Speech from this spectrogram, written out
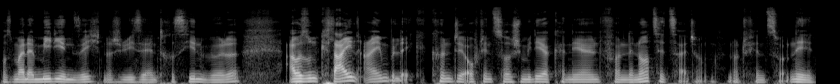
aus meiner Mediensicht natürlich sehr interessieren würde. Aber so einen kleinen Einblick könnt ihr auf den Social Media Kanälen von der Nordsee-Zeitung, Nord24, nee,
